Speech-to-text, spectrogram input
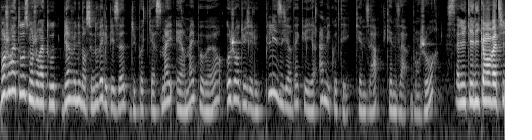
Bonjour à tous, bonjour à toutes, bienvenue dans ce nouvel épisode du podcast My Air, My Power. Aujourd'hui, j'ai le plaisir d'accueillir à mes côtés Kenza. Kenza, bonjour. Salut Kelly, comment vas-tu?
